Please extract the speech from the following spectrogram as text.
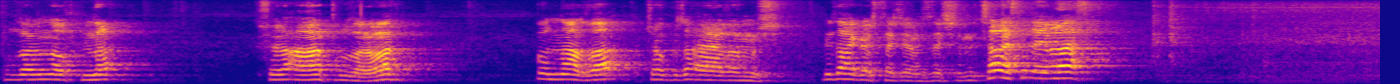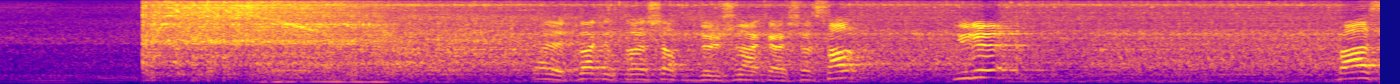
pulların altında şöyle ağır pulları var. Bunlar da çok güzel ayarlanmış. Bir daha göstereceğim size şimdi. Çalıştır Emrah. Evet bakın tıraş altı dönüşünü arkadaşlar. Sal. Yürü. Bas.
